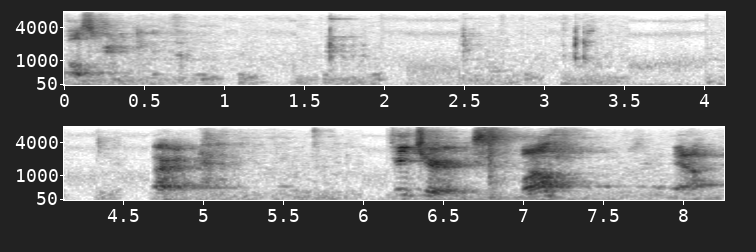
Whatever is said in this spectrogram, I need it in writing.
Full screen. All right. Features. Well, yeah,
